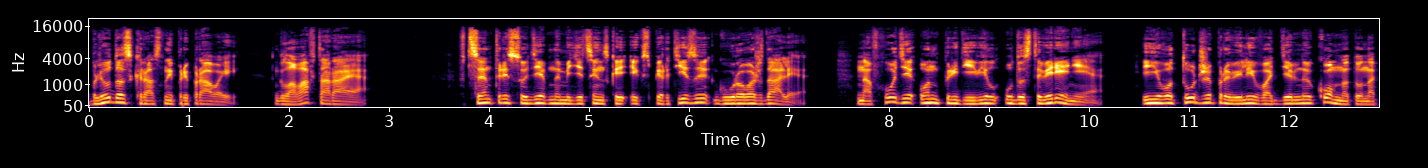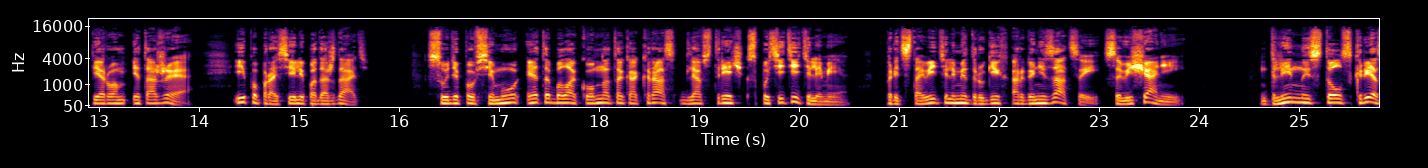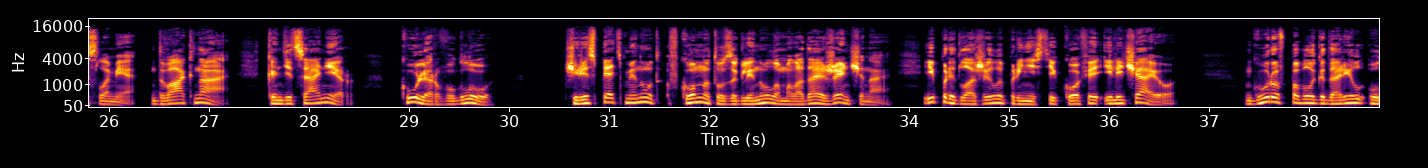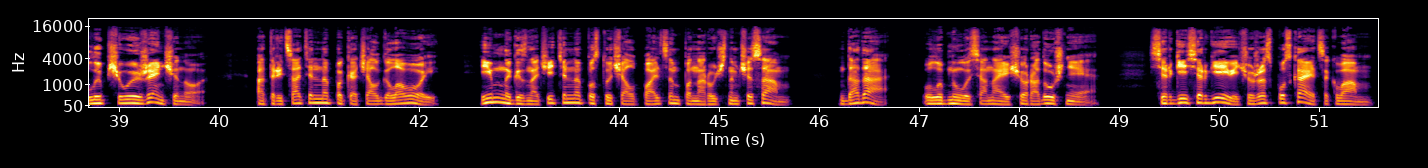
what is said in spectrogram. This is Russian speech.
Блюдо с красной приправой. Глава вторая. В центре судебно-медицинской экспертизы Гурова ждали. На входе он предъявил удостоверение, и его тут же провели в отдельную комнату на первом этаже и попросили подождать. Судя по всему, это была комната как раз для встреч с посетителями, представителями других организаций, совещаний. Длинный стол с креслами, два окна, кондиционер, кулер в углу. Через пять минут в комнату заглянула молодая женщина и предложила принести кофе или чаю. Гуров поблагодарил улыбчивую женщину, отрицательно покачал головой и многозначительно постучал пальцем по наручным часам. «Да-да», — улыбнулась она еще радушнее, «Сергей Сергеевич уже спускается к вам».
